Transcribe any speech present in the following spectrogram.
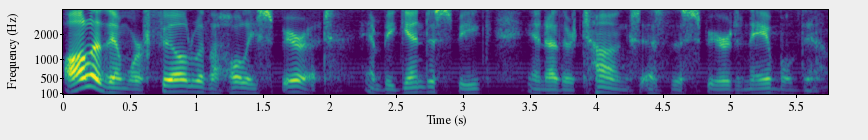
all of them were filled with the Holy Spirit and began to speak in other tongues as the Spirit enabled them.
